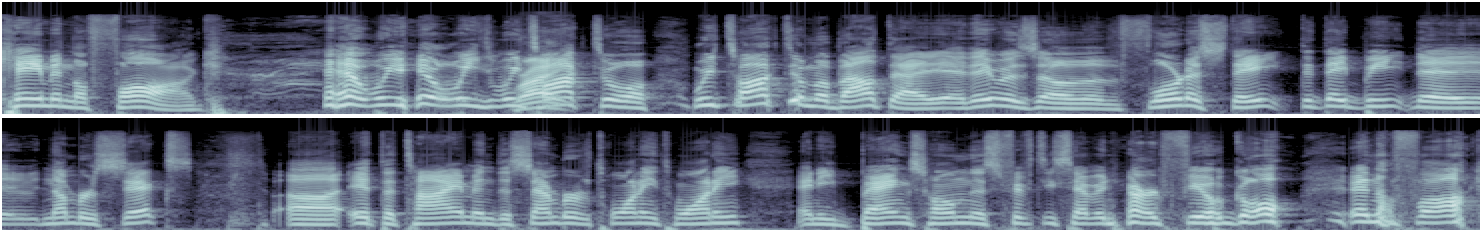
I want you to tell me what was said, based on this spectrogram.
came in the fog. we we, we Right. talked to him. We talked to him about that. It was uh, Florida State that they beat the number six uh, at the time in December of 2020, and he bangs home this 57-yard field goal in the fog.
